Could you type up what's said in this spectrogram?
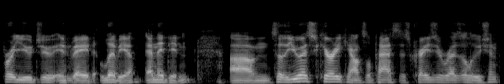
for you to invade Libya," and they didn't. Um, so the UN Security Council passed this crazy resolution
